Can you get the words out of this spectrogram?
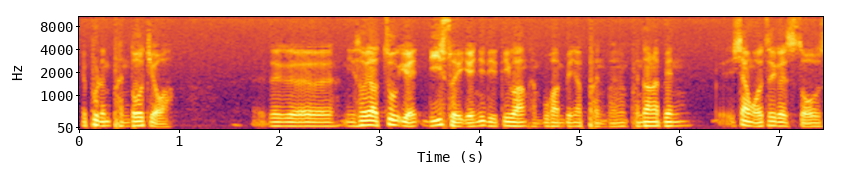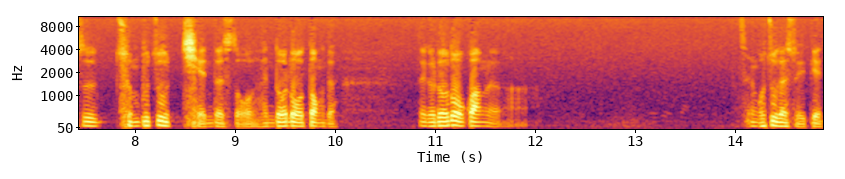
也不能喷多久啊。这个你说要住远离水远一点地方很不方便，要喷喷喷到那边，像我这个手是存不住钱的手，很多漏洞的，这个都漏光了啊，只能够住在水边。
